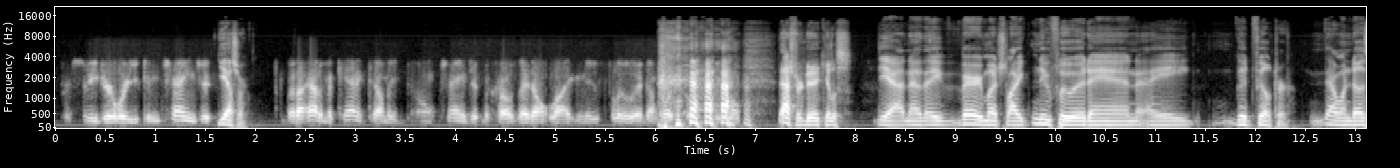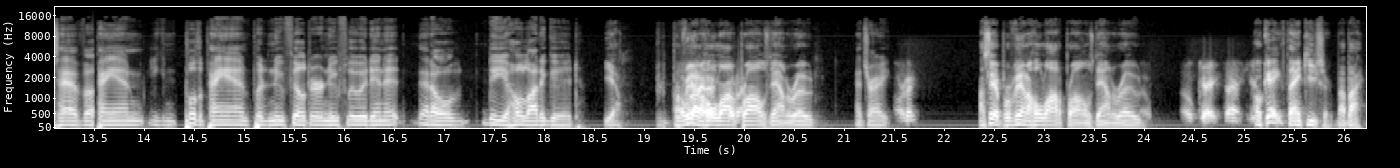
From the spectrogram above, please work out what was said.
procedure where you can change it. Yes, sir. But I had a mechanic tell me don't change it because they don't like new fluid. I'm what's what's the deal? That's ridiculous. Yeah, no, they very much like new fluid and a good filter. That one does have a pan. You can pull the pan, put a new filter, new fluid in it. That'll do you a whole lot of good. Yeah. Pre- Prevent a whole lot of problems down the road. That's right. Pardon? I said prevent a whole lot of problems down the road. Oh, okay, thank you. Okay, thank you, sir. Bye bye.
